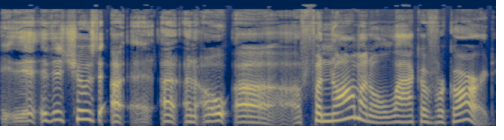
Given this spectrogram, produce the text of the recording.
it, it shows a, a, oh, a, a phenomenal lack of regard.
